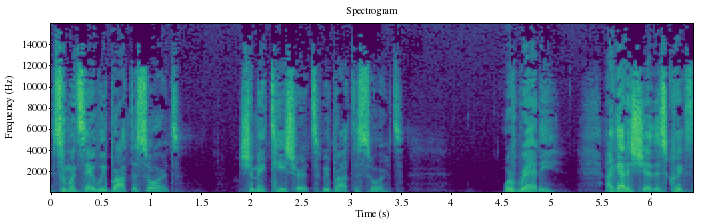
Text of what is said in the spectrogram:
Someone say, We brought the swords. Should make t shirts. We brought the swords. We're ready. I got to share this quick.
